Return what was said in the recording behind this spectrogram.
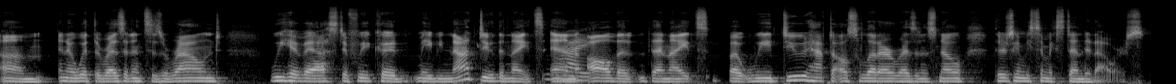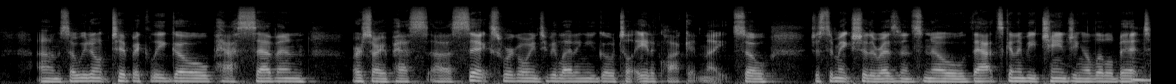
Um, you know, with the residences around, we have asked if we could maybe not do the nights and Right. all the the nights, but we do have to also let our residents know there's going to be some extended hours. Um, so we don't typically go past seven, or sorry, past uh, six. We're going to be letting you go till eight o'clock at night. So just to make sure the residents know that's going to be changing a little bit.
